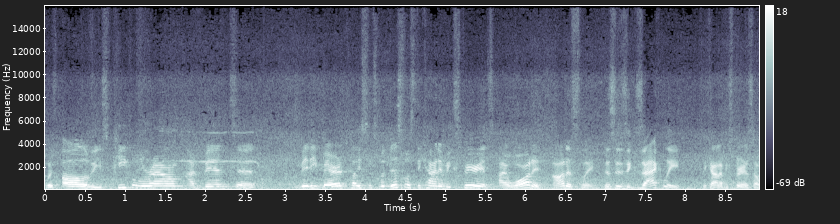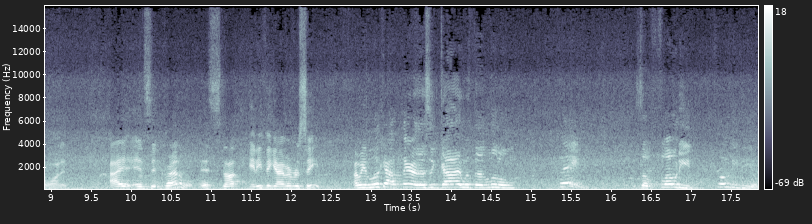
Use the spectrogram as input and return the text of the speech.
with all of these people around. I've been to many barren places, but this was the kind of experience I wanted, honestly. This is exactly the kind of experience I wanted. I, it's incredible. It's not anything I've ever seen. I mean, look out there. There's a guy with a little thing. It's a floaty, floaty deal.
